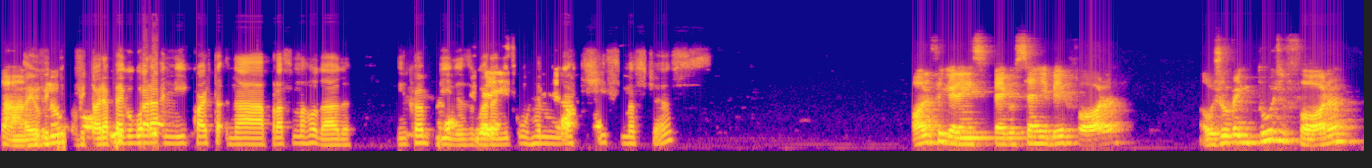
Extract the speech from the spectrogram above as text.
Tá, Aí o. Vitória pega o Guarani quarta, na próxima rodada, em Campinas. O Guarani com remotíssimas chances. Olha o Figueirense, pega o CRB fora, o Juventude fora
